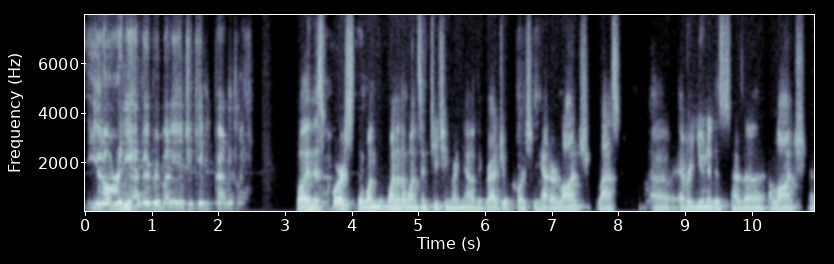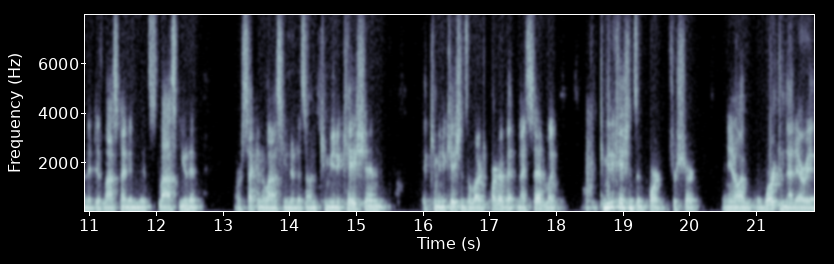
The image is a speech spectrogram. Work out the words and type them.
you'd already have everybody educated practically. Well, in this course, the one one of the ones I'm teaching right now, the graduate course, we had our launch last. Uh, every unit is, has a, a launch, and it did last night. And its last unit, or second to last unit, is on communication. Communication is a large part of it. And I said, like, communication is important for sure. And you know, I work in that area,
